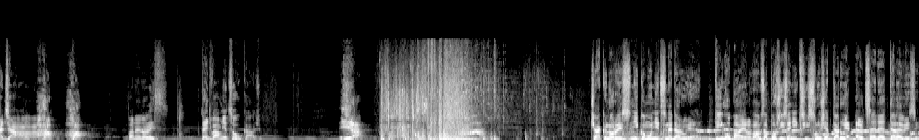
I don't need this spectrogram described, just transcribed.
Hadža! Ha! Ha! Pane Norris, teď vám něco ukážu. Ja! Chuck Norris nikomu nic nedaruje. T-Mobile vám za pořízení tří služeb daruje LCD televizi.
